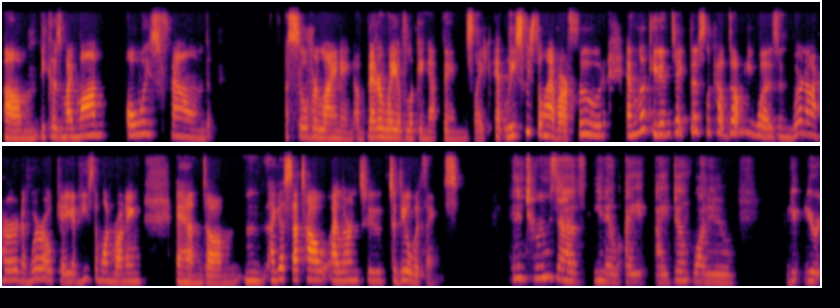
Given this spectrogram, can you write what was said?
Um, because my mom always found a silver lining, a better way of looking at things. Like, at least we still have our food. And look, he didn't take this. Look how dumb he was. And we're not hurt and we're okay. And he's the one running. And um, mm, I guess that's how I learned to to deal with things. And in terms of, you know, I I don't want to you, your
